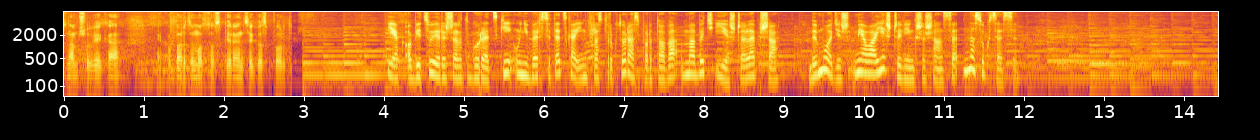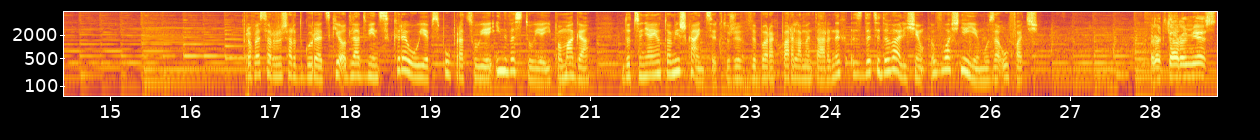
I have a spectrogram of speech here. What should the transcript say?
Znam człowieka jako bardzo mocno wspierającego sport. Jak obiecuje Ryszard Górecki, uniwersytecka infrastruktura sportowa ma być jeszcze lepsza, by młodzież miała jeszcze większe szanse na sukcesy. Profesor Ryszard Górecki od lat więc kreuje, współpracuje, inwestuje i pomaga. Doceniają to mieszkańcy, którzy w wyborach parlamentarnych zdecydowali się właśnie jemu zaufać. Rektorem jest,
